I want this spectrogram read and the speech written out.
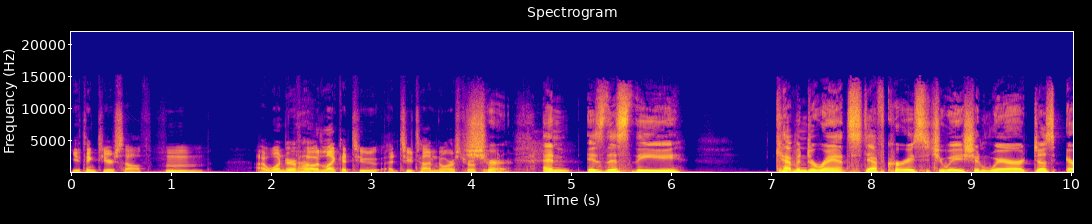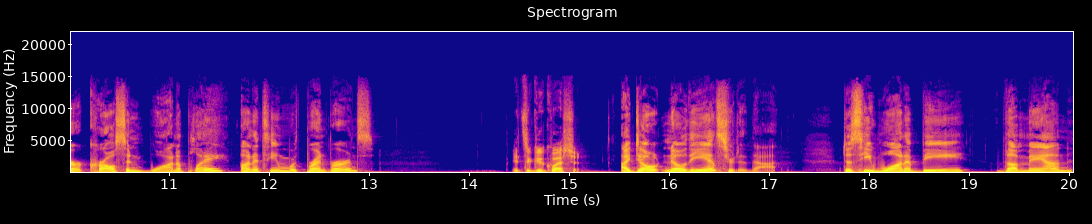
you think to yourself, "Hmm, I wonder if I would like a two a two time Norris Trophy." Sure. winner." And is this the Kevin Durant, Steph Curry situation where does Erik Karlsson want to play on a team with Brent Burns? It's a good question. I don't know the answer to that. Does he want to be the man?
